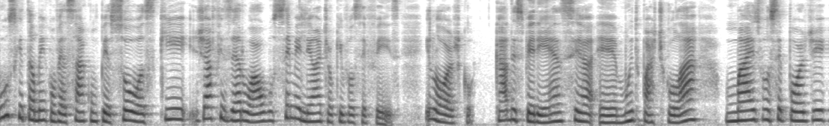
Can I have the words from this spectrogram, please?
Busque também conversar com pessoas que já fizeram algo semelhante ao que você fez. E lógico, cada experiência é muito particular, mas você pode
